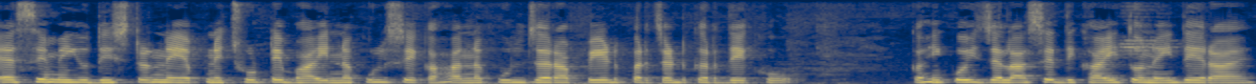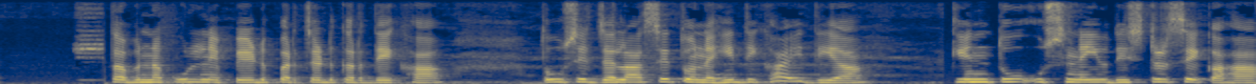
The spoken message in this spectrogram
ऐसे में युधिष्ठिर ने अपने छोटे भाई नकुल से कहा, नकुल, जरा पेड़ पर चढ़कर देखो। कहीं कोई जलाशय दिखाई तो नहीं दे रहा है। तब नकुल ने पेड़ पर चढ़कर देखा तो उसे जलाशय तो नहीं दिखाई दिया। किंतु उसने युधिष्ठिर से कहा,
